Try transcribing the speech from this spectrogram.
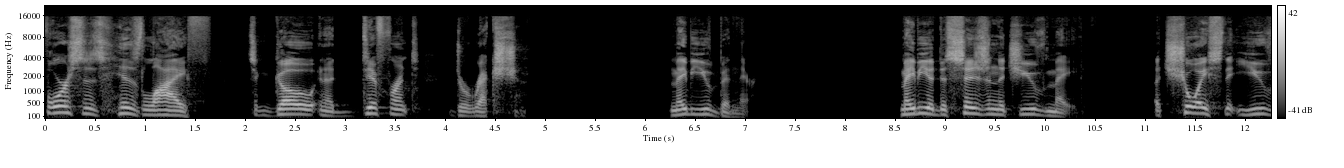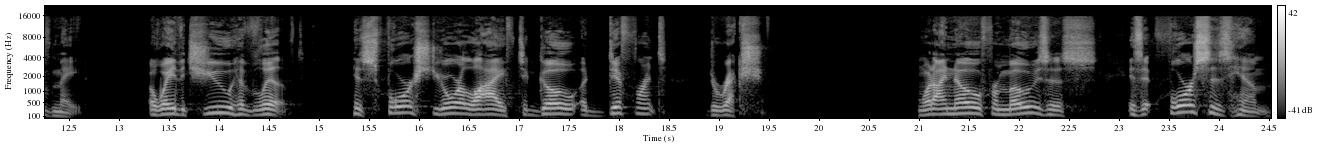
forces his life to go in a different direction. Maybe you've been there. Maybe a decision that you've made, a choice that you've made, a way that you have lived has forced your life to go a different direction. What I know from Moses is it forces him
